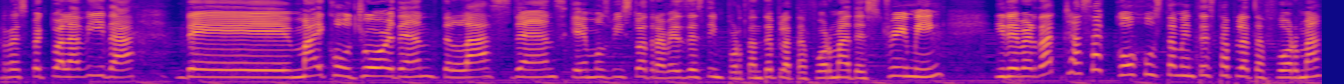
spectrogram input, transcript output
respecto a la vida de Michael Jordan, The Last Dance, que hemos visto a través de esta importante plataforma de streaming. Y de verdad ya sacó justamente esta plataforma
